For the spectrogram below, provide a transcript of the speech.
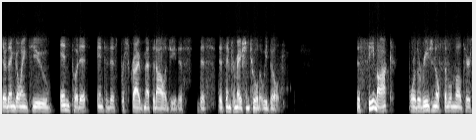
They're then going to input it into this prescribed methodology, this this this information tool that we built. The CMOC or the regional civil military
